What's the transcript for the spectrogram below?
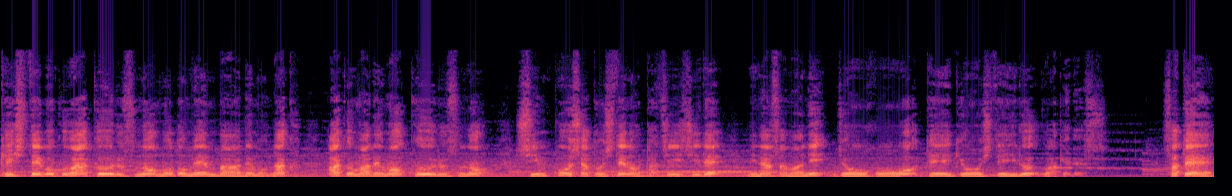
決して僕はクールスの元メンバーでもなくあくまでもクールスの信奉者としての立ち位置で皆様に情報を提供しているわけです。さて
